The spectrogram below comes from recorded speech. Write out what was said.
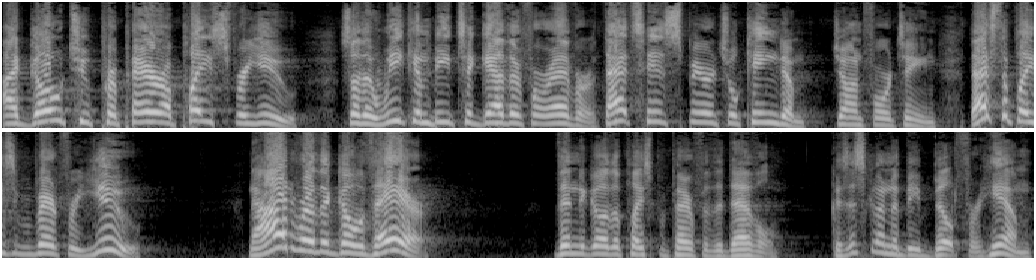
I go to prepare a place for you so that we can be together forever. That's his spiritual kingdom, John 14. That's the place he prepared for you. Now, I'd rather go there than to go to the place prepared for the devil because it's going to be built for him.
